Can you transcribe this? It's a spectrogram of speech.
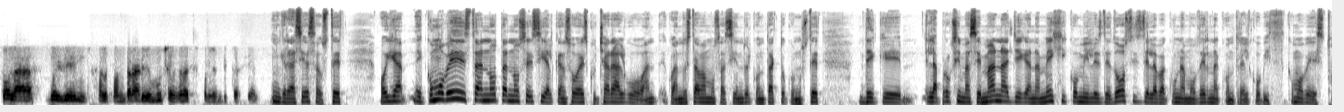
Hola, muy bien, al contrario, muchas gracias por la invitación. Gracias a usted. Oiga, eh, ¿cómo ve esta nota? No sé si alcanzó a escuchar algo cuando estábamos haciendo el contacto con usted, de que la próxima semana llegan a México miles de dosis de la vacuna moderna contra el COVID. ¿Cómo ve esto?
